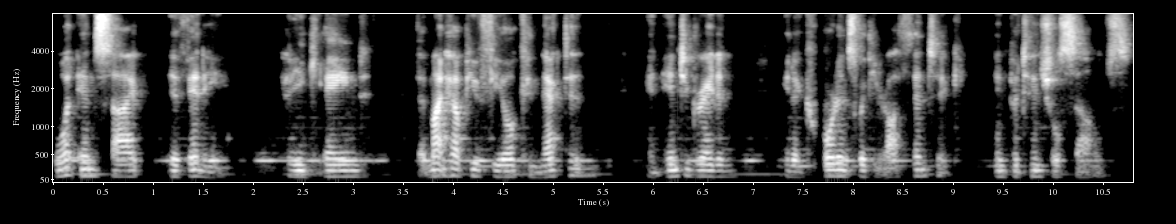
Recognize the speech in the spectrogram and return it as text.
What insight, if any, have you gained that might help you feel connected and integrated in accordance with your authentic and potential selves.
